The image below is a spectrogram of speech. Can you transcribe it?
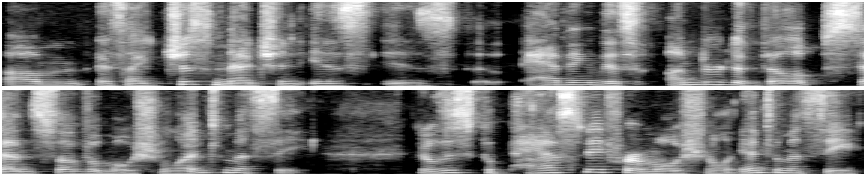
um, as I just mentioned, is is having this underdeveloped sense of emotional intimacy. You know, this capacity for emotional intimacy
